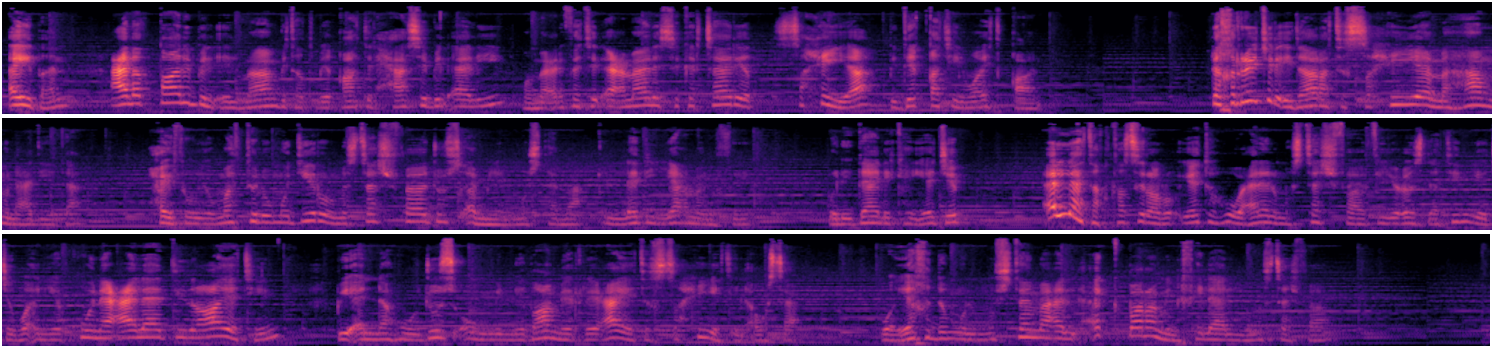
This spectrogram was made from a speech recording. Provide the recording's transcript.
أيضا على الطالب الإلمام بتطبيقات الحاسب الآلي ومعرفة الأعمال السكرتارية الصحية بدقة وإتقان. لخريج الإدارة الصحية مهام عديدة، حيث يمثل مدير المستشفى جزءا من المجتمع الذي يعمل فيه، ولذلك يجب ألا تقتصر رؤيته على المستشفى في عزلة، يجب أن يكون على دراية بأنه جزء من نظام الرعاية الصحية الأوسع. ويخدم المجتمع الأكبر من خلال المستشفى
